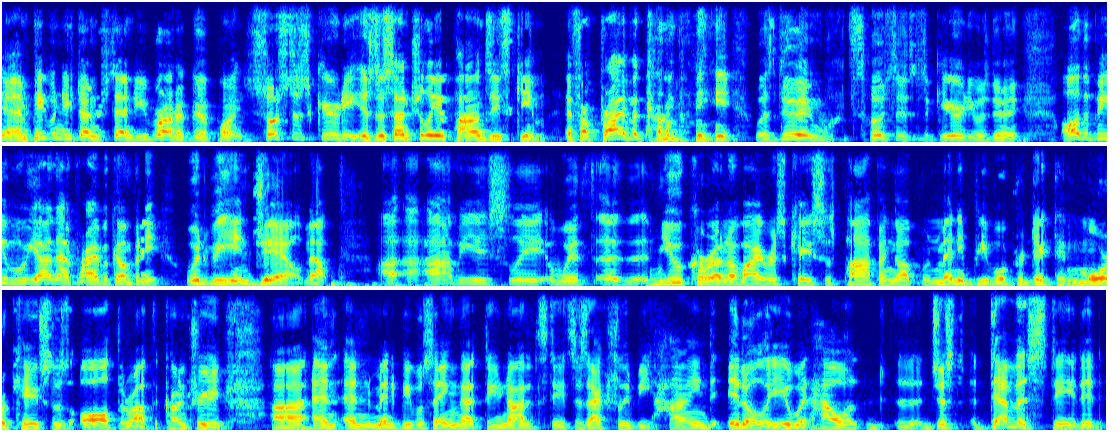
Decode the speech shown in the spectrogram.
Yeah, and people need to understand. You brought a good point. Social Security is essentially a Ponzi scheme. If a private company was doing what Social Security was doing, all the people behind that private company would be in jail. Now, obviously, with uh, new coronavirus cases popping up, when many people are predicting more cases all throughout the country, uh, and and many people saying that the United States is actually behind Italy with how uh, just devastated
